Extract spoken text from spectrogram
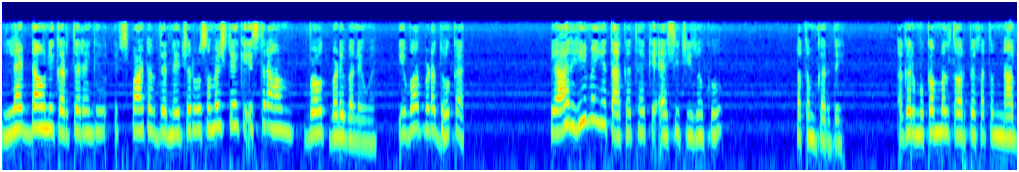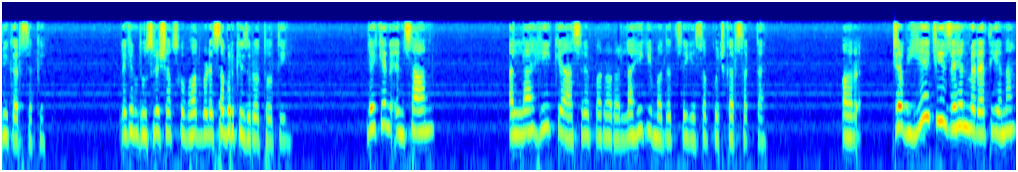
लेट डाउन ही करते रहेंगे। It's part of their nature वो समझते हैं कि इस तरह हम बहुत बड़े बने हुए हैं। ये बहुत बड़ा धोखा है। प्यार ही में ये ताकत है कि ऐसी चीज़ों को खत्म कर दे। अगर मुकम्मल तौर पे खत्म ना भी कर सके। लेकिन दूसरे शख्स को बहुत बड़े सब्र की ज़रूरत होती है। लेकिन इंसान अल्लाह ही के आसरे पर और अल्लाह ही की मदद से ये सब कुछ कर सकता है। और जब ये चीज़ जहन में रहती है ना,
